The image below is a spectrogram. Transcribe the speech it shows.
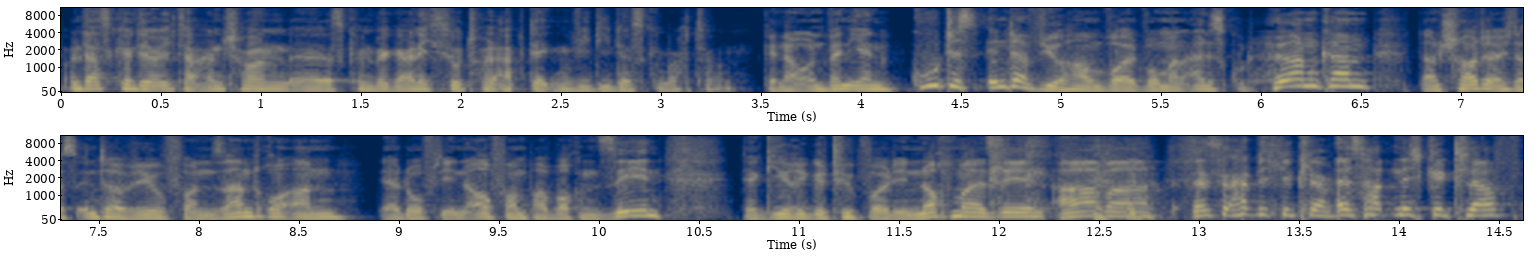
Und das könnt ihr euch da anschauen. Äh, Das können wir gar nicht so toll abdecken, wie die das gemacht haben. Genau, und wenn ihr ein gutes Interview haben wollt, wo man alles gut hören kann, dann schaut ihr euch das Interview von Sandro an. Der durfte ihn auch vor ein paar Wochen sehen. Der gierige Typ wollte ihn nochmal sehen, aber Das hat nicht geklappt. es hat nicht geklappt.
